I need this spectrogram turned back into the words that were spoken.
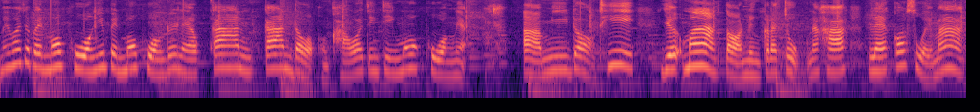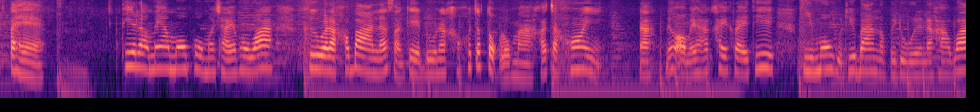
ไม่ว่าจะเป็นโมกพวงยิ่งเป็นโมกพวงด้วยแล้วก้านก้านดอกของเขาอะจริง ๆ โมกพวงเนี่ยมีดอกที่เยอะมากต่อหนึ่งกระจุกนะคะ และก็สวยมากแต่ที่เราไม่เอาโมกพวงมาใช้เพราะว่าคือเวลาเขาบานแล้วสังเกตดูนะคะเขาจะตกลงมาเขาจะห้อย นะนึกออกไหมคะใครๆที่มีโมกอยู่ที่บ้านเราไปดูเลยนะคะ ว่า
